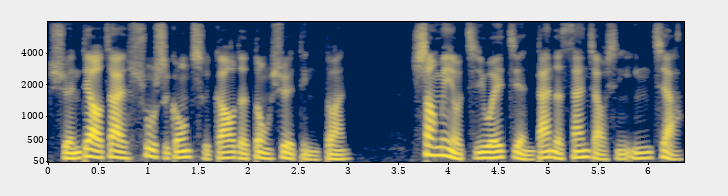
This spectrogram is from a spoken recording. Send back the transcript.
悬吊在数十公尺高的洞穴顶端，上面有极为简单的三角形鹰架。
